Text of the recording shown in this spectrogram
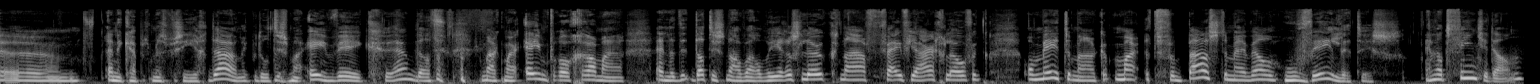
Uh, en ik heb het met plezier gedaan. Ik bedoel, het is maar één week. Hè, dat, ik maak maar één programma. En dat, dat is nou wel weer eens leuk, na vijf jaar geloof ik, om mee te maken. Maar het verbaasde mij wel hoeveel het is. En wat vind je dan?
